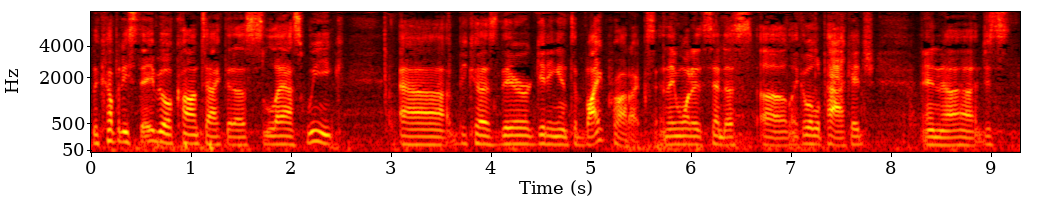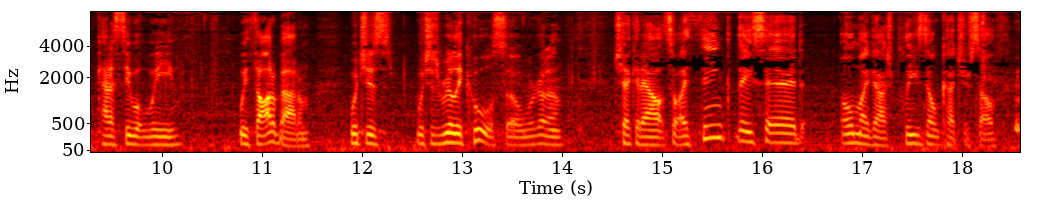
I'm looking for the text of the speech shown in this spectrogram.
the company STA-BIL contacted us last week uh, because they're getting into bike products and they wanted to send us uh, like a little package and uh, just kind of see what we we thought about them, which is which is really cool. So we're gonna check it out. So I think they said, "Oh my gosh, please don't cut yourself."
